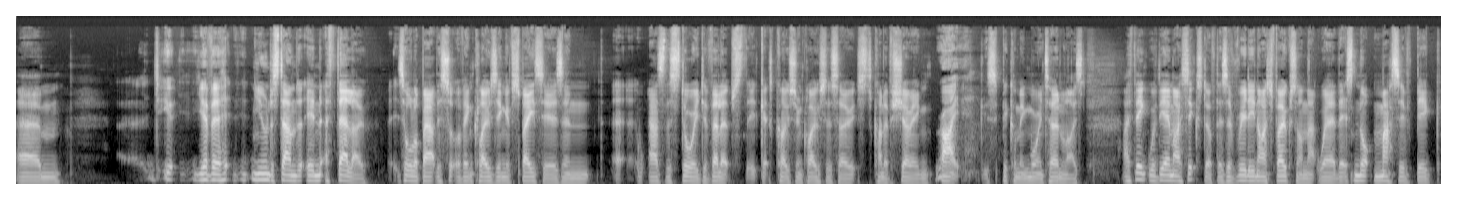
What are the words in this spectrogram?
um, you, you ever you understand that in Othello it's all about this sort of enclosing of spaces and uh, as the story develops it gets closer and closer so it's kind of showing right it's becoming more internalized i think with the mi6 stuff there's a really nice focus on that where there's not massive big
